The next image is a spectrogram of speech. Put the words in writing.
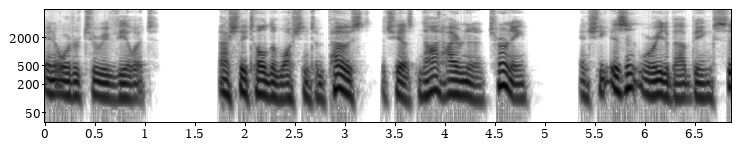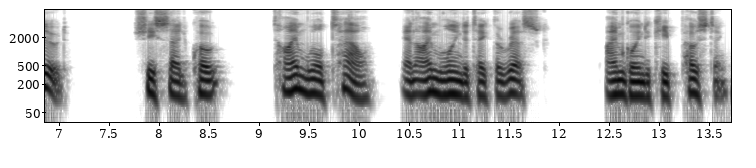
in order to reveal it. Ashley told the Washington Post that she has not hired an attorney and she isn't worried about being sued. She said, quote, Time will tell, and I'm willing to take the risk. I'm going to keep posting.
